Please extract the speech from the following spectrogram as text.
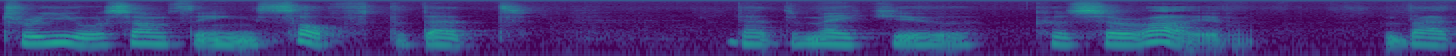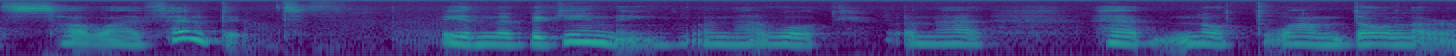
tree or something soft that that make you could survive. That's how I felt it in the beginning when I walk and I had not one dollar.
